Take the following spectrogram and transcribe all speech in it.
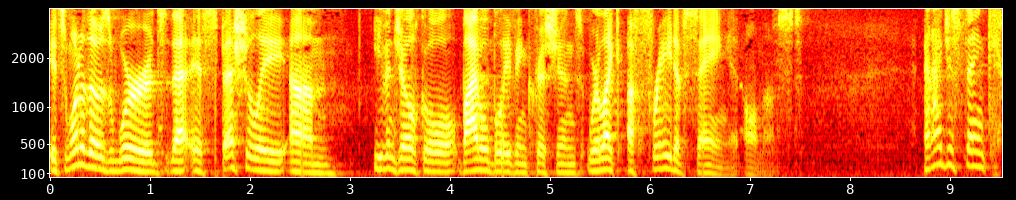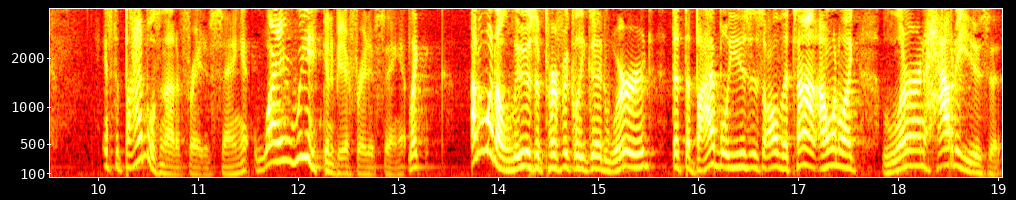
it's one of those words that, especially um, evangelical, Bible believing Christians, we're like afraid of saying it almost. And I just think, if the Bible's not afraid of saying it, why are we going to be afraid of saying it? Like, I don't want to lose a perfectly good word that the Bible uses all the time. I want to like learn how to use it.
